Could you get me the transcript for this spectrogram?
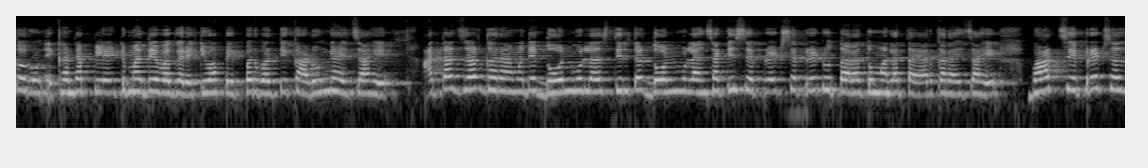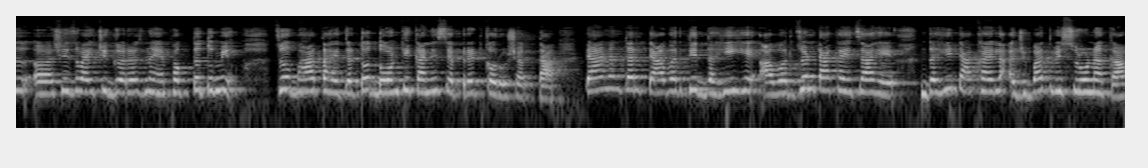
करून एखाद्या प्लेटमध्ये वगैरे किंवा पेपरवरती काढून घ्यायचा आहे. आता जर घरामध्ये दोन मुलं असतील तर दोन मुलांसाठी सेपरेट सेपरेट उतारा तुम्हाला तयार करायचा आहे. भात सेपरेट सज शिजवायची गरज नाही. आहे फक्त तुम्ही जो भात आहे तर तो दोन ठिकाणी सेपरेट करू शकता. त्यानंतर त्यावरती दही हे आवर्जून टाकायचं आहे. दही टाकायला अजिबात विसरू नका.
